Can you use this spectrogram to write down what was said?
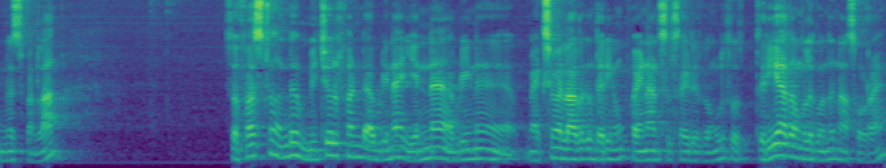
இன்வெஸ்ட் பண்ணலாம். ஸோ ஃபஸ்ட்டு வந்து மியூச்சுவல் ஃபண்ட் அப்படின்னா என்ன அப்படின்னு மேக்ஸிமம் எல்லாருக்கும் தெரியும். ஃபைனான்சியல் சைடு இருக்கவங்களுக்கு. ஸோ தெரியாதவங்களுக்கு வந்து நான் சொல்கிறேன்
